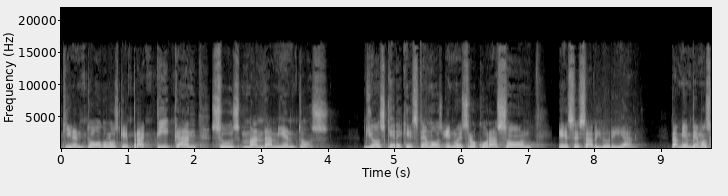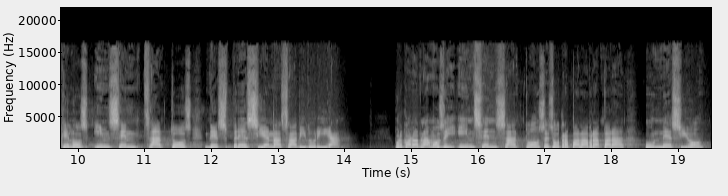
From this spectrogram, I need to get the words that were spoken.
tienen todos los que practican sus mandamientos. Dios quiere que estemos en nuestro corazón esa sabiduría. También vemos que los insensatos desprecian la sabiduría. Porque cuando hablamos de insensatos, es otra palabra para un necio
